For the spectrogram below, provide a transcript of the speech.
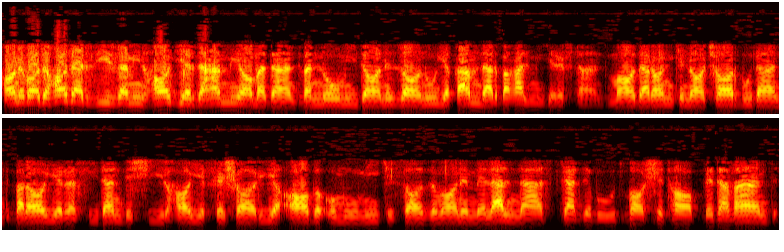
خانواده ها در زیرزمین ها گرده هم می آمدند و نومیدانه زانوی غم در بغل می گرفتند مادران که ناچار بودند برای رسیدن به شیرهای فشاری آب عمومی که سازمان ملل نصب کرده بود با شتاب بدوند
